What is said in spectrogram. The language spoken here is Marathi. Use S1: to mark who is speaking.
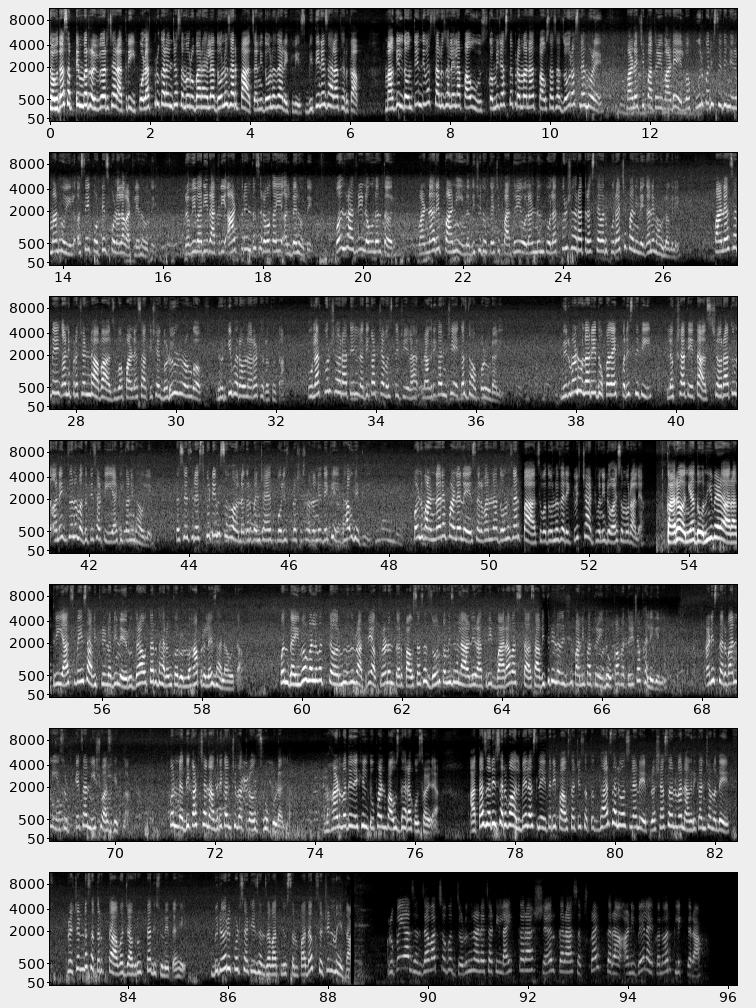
S1: चौदा सप्टेंबर रविवारच्या रात्री पोलादपूरकरांच्या समोर उभा राहिला दोन हजार पाच आणि दोन हजार एकवीस. भीतीने झाला थरकाप. मागील दोन तीन दिवस चालू झालेला पाऊस कमी जास्त प्रमाणात पावसाचा जोर असल्यामुळे पाण्याची पातळी वाढेल व पूर परिस्थिती निर्माण होईल असे कोठेच कोणाला वाटले नव्हते. रविवारी रात्री आठ पर्यंत सर्व काही अलबेल होते. पण रात्री नऊ नंतर वाढणारे पाणी नदीची धोक्याची पातळी ओलांडून पोलादपूर शहरात रस्त्यावर पुराचे पाणी वेगाने वाहू लागले. पाण्याचा वेग आणि प्रचंड आवाज व पाण्याचा अतिशय गडूळ रंग धडकी भरवणारा ठरत होता. पोलादपूर शहरातील नदीकाठच्या वस्तीची ना- नागरिकांची एकच धावपळ उडाली. निर्माण होणारी धोकादायक परिस्थिती लक्षात येताच शहरातून अनेक जण मदतीसाठी या ठिकाणी धावले. तसेच रेस्क्यू टीमसह नगरपंचायत पोलीस प्रशासनाने देखील धाव घेतली. पण वाढणाऱ्या पाण्याने सर्वांना दोन हजार पाच व दोन हजार एकवीसच्या आठवणी डोळ्यासमोर आल्या. कारण या दोन्ही वेळा रात्री याच वेळी सावित्री नदीने रुद्रावतार धारण करून महाप्रलय झाला होता. पण दैव बलवत्तर म्हणून रात्री अकरा नंतर पावसाचा जोर कमी झाला आणि रात्री बारा वाजता सावित्री नदीची पाणी पातळी धोका पातळीच्या खाली गेली आणि सर्वांनी सुटकेचा निश्वास घेतला. पण नदीकाठच्या नागरिकांची मात्र झोप उडाली. महाडमध्ये देखील तुफान पाऊसधारा कोसळल्या. आता जरी सर्व अलबेल असले तरी पावसाची सततधार चालू असल्याने प्रशासन व नागरिकांच्या मध्ये प्रचंड सतर्कता व जागरूकता दिसून येत आहे. ब्युरो रिपोर्टसाठी झंझावात न्यूज संपादक सचिन मेहता. कृपया झंझावात सोबत जोडून राहण्यासाठी लाईक करा शेअर करा सबस्क्राईब करा आणि बेल आयकॉनवर क्लिक करा.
